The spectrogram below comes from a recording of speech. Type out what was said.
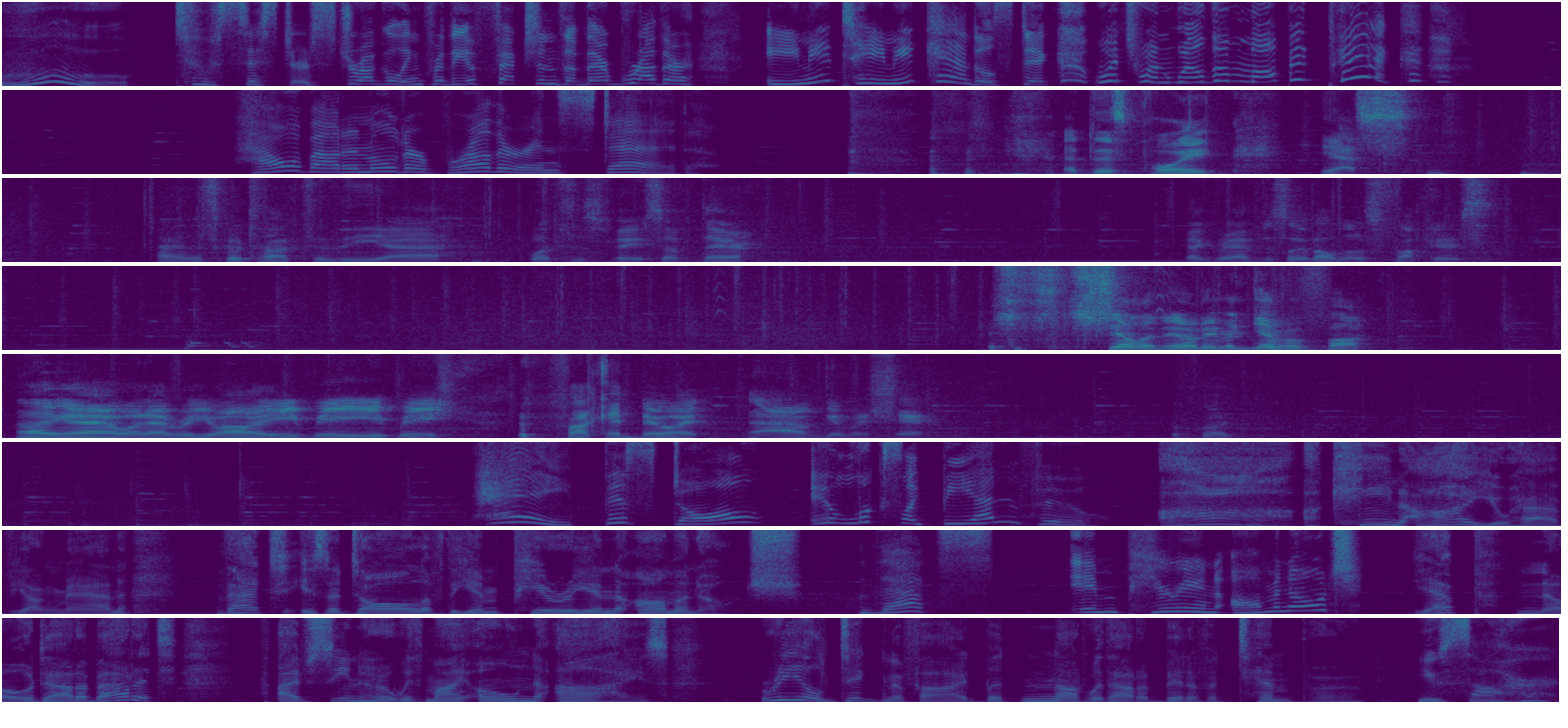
Ooh, two sisters struggling for the affections of their brother. Eeny teeny candlestick. Which one will the Muppet pick? How about an older brother instead? At this point, yes. Alright, let's go talk to the, uh, what's his face up there. I grabbed this. Look at all those fuckers. They're just chilling. They don't even give a fuck. Like, yeah, whatever. You want to eat me, eat me. Fucking do it. I don't give a shit. The fuck? Hey, this doll? It looks like Bienfu. Ah, a keen eye you have, young man. That is a doll of the Empyrean Amenoch. That's Empyrean Amenoch? Yep, no doubt about it. I've seen her with my own eyes. Real dignified, but not without a bit of a temper. You saw her?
